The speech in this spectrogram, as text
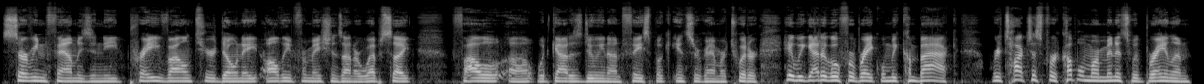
serving families in need. Pray, volunteer, donate. All the information is on our website. Follow uh, what God is doing on Facebook, Instagram, or Twitter. Hey, we got to go for a break. When we come back, we're going to talk just for a couple more minutes with Braylon,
